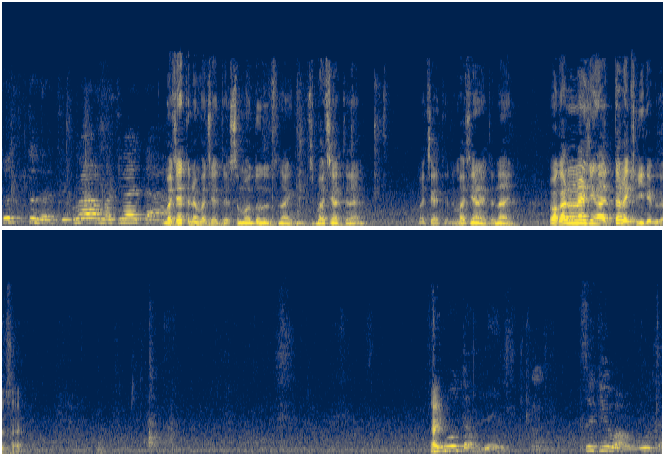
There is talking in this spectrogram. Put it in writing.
ちょっとだってわあ間違えた。間違ってない間違ってない。そのままどんどんつなげて間違ってないの？間違ってない間違えないとない。わからない字があったら聞いてください。はい。次は「お」だ。ね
